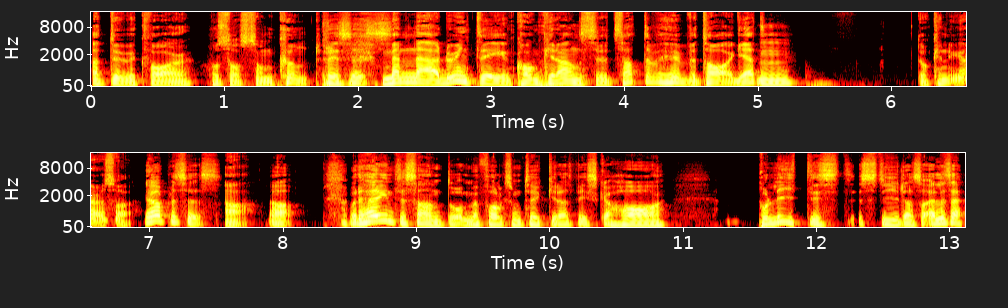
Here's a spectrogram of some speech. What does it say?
att du är kvar hos oss som kund. Precis. Men när du inte är konkurrensutsatt överhuvudtaget, Mm. då kan du göra så. Ja, precis. Ja. Ja. Och det här är intressant då med folk som tycker att vi ska ha politiskt styrda, så- eller så här,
